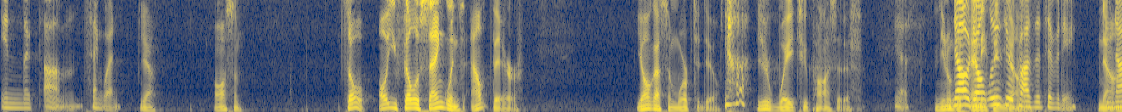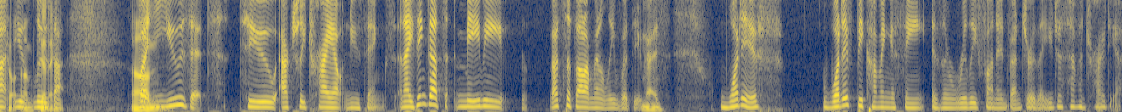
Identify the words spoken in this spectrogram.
in the um, sanguine. Yeah. Awesome. So, all you fellow sanguines out there, y'all got some work to do. You're way too positive. Yes. And you don't no, don't lose your done. positivity. No, Do I'm not you I'm lose kidding. that. But Um, use it to actually try out new things. And I think that's maybe that's the thought I'm going to leave with you Mm-hmm. guys. What if what if becoming a saint is a really fun adventure that you just haven't tried yet?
